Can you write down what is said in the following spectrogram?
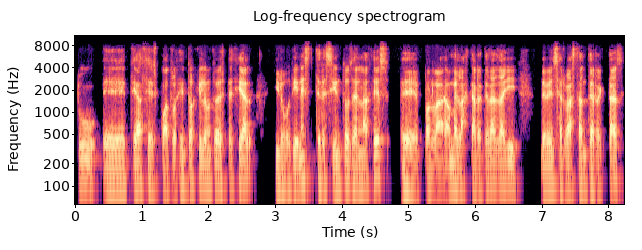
tú eh, te haces 400 kilómetros de especial y luego tienes 300 de enlaces eh, por la. Hombre, las carreteras de allí deben ser bastante rectas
